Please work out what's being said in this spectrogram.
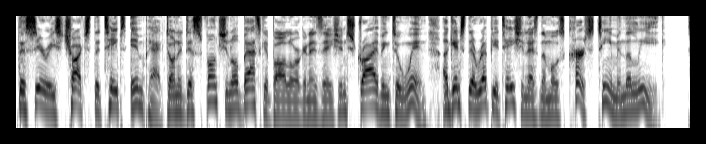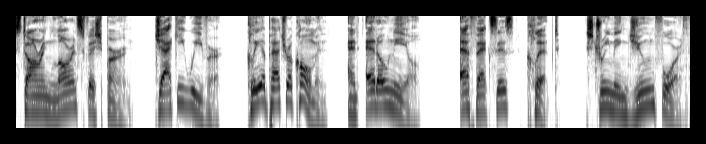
The series charts the tape's impact on a dysfunctional basketball organization striving to win against their reputation as the most cursed team in the league. Starring Laurence Fishburne, Jacki Weaver, Cleopatra Coleman, and Ed O'Neill. FX's Clipped, streaming June 4th,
